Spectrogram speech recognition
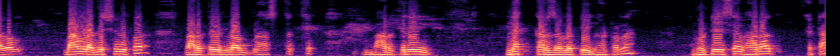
এবং বাংলাদেশের উপর। ভারতের নগ্ন হস্তক্ষেপ, ভারতের এই ন্যাক্কারজনক এই ঘটনা ঘটিয়েছে ভারত। এটা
